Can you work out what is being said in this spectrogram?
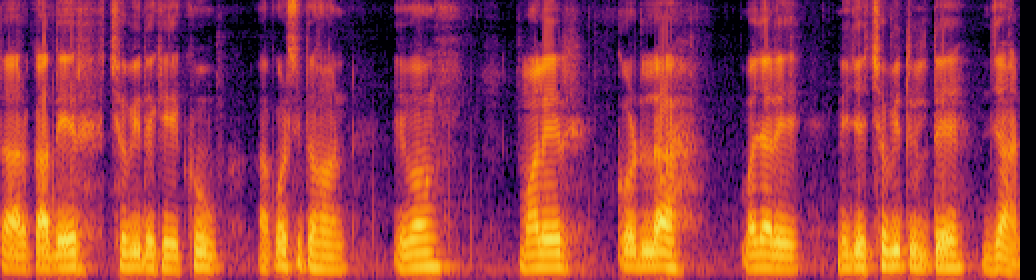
তার কাদের ছবি দেখে খুব আকর্ষিত হন এবং মালের কোডলা বাজারে নিজের ছবি তুলতে যান।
